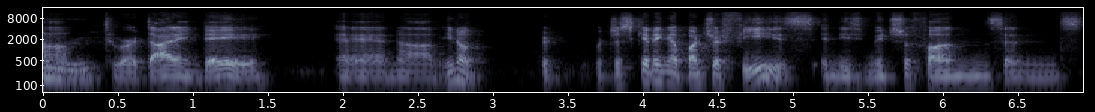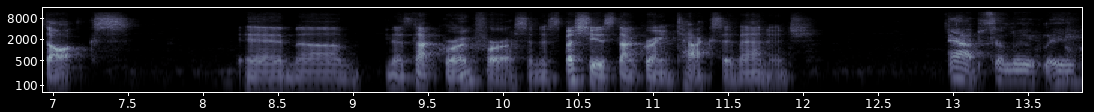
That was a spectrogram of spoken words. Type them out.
um, mm-hmm. to our dying day. And um, you know we're just getting a bunch of fees in these mutual funds and stocks. And um, you know it's not growing for us and especially it's not growing tax advantage Absolutely.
